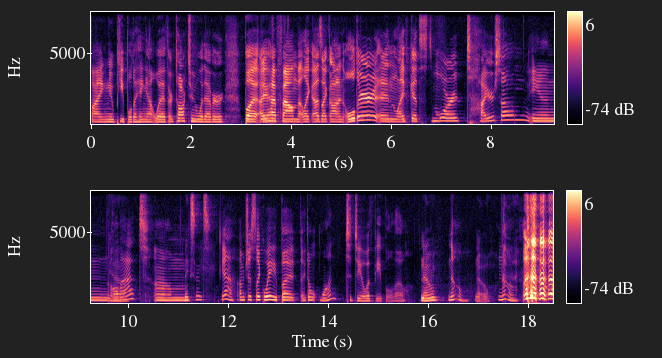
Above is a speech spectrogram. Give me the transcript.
find new people to hang out with or talk to and whatever. But I have found that like as I gotten older and life gets more tiresome and all that, um, makes sense. yeah, I'm just like wait, but I don't want to deal with people though. No, No, no. no.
